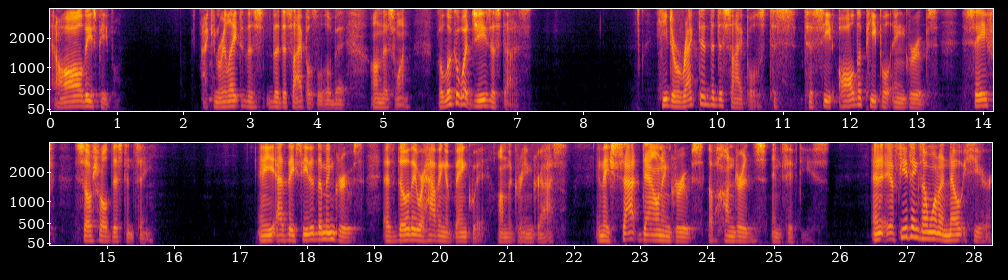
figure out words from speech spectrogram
and all these people. I can relate to this, the disciples a little bit on this one. But look at what Jesus does. He directed the disciples to, to seat all the people in groups, safe social distancing. And he, as they seated them in groups, as though they were having a banquet on the green grass, and they sat down in groups of hundreds and fifties. And a few things I want to note here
